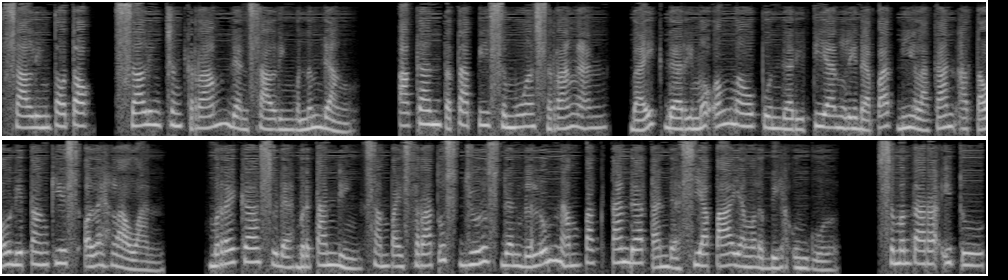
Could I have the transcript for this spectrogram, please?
saling totok, saling cengkeram dan saling menendang. Akan tetapi semua serangan, baik dari Moong maupun dari Tian Li dapat dilakukan atau ditangkis oleh lawan. Mereka sudah bertanding sampai 100 jurus dan belum nampak tanda-tanda siapa yang lebih unggul. Sementara itu,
